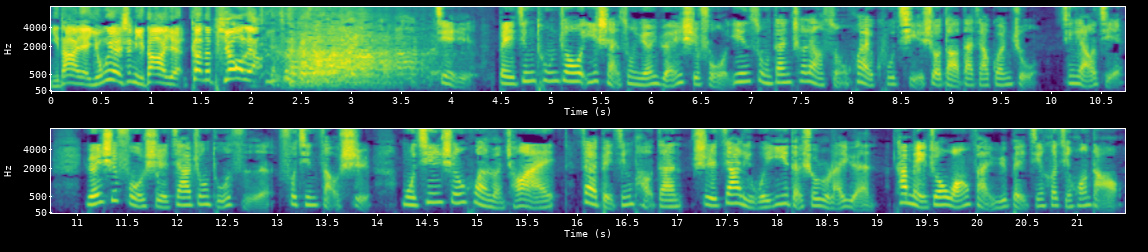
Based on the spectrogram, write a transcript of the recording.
你大爷永远是你大爷，干得漂亮！近日，北京通州一闪送员袁师傅因送单车辆损坏哭泣，受到大家关注。经了解，袁师傅是家中独子，父亲早逝，母亲身患卵巢癌，在北京跑单是家里唯一的收入来源。他每周往返于北京和秦皇岛，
